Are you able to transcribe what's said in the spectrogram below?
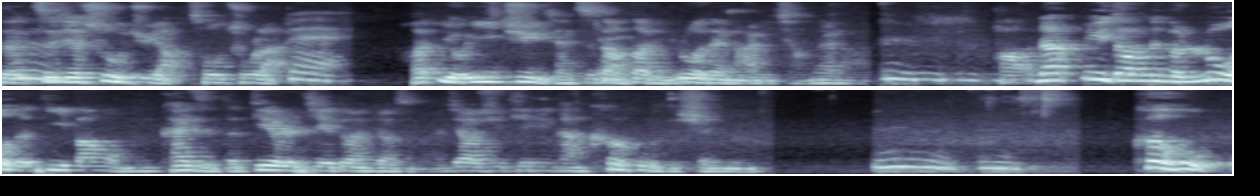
的这些数据啊、抽出来，对，和有依据才知道到底弱在哪里，强在哪里。嗯嗯嗯，好，那遇到那个弱的地方，我们开始的第二阶段叫什么？就要去听听看客户的声音。嗯嗯客户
